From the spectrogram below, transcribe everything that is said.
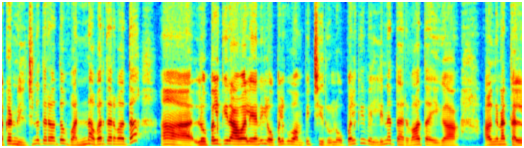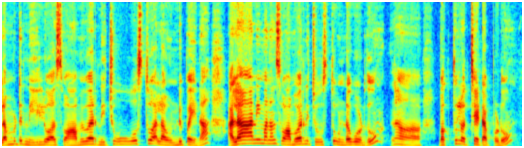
అక్కడ నిల్చున్న తర్వాత వన్ అవర్ తర్వాత లోపలికి రావాలి అని లోపలికి పంపించిర్రు. లోపలికి వెళ్ళిన తర్వాత ఇక నా కళ్ళమ్మటి నీళ్ళు ఆ స్వామివారిని చూస్తూ అలా ఉండిపోయినా అలా అని మనం స్వామివారిని చూస్తూ ఉండకూడదు. భక్తులు వచ్చేటప్పుడు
